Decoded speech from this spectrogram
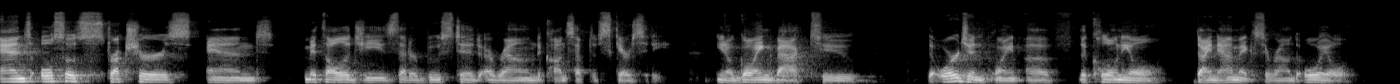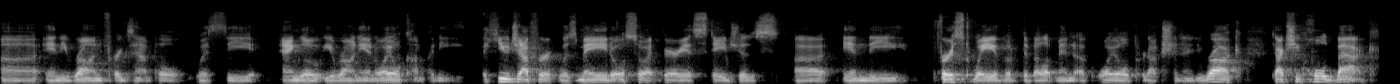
and also structures and mythologies that are boosted around the concept of scarcity. You know, going back to the origin point of the colonial dynamics around oil uh, in Iran, for example, with the Anglo Iranian Oil Company. A huge effort was made also at various stages uh, in the first wave of development of oil production in Iraq to actually hold back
